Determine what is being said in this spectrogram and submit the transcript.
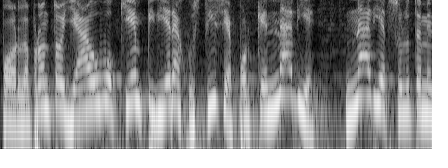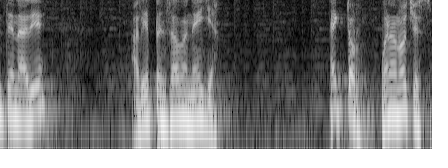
por lo pronto ya hubo quien pidiera justicia, porque nadie, nadie, absolutamente nadie, había pensado en ella. Héctor, buenas noches.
